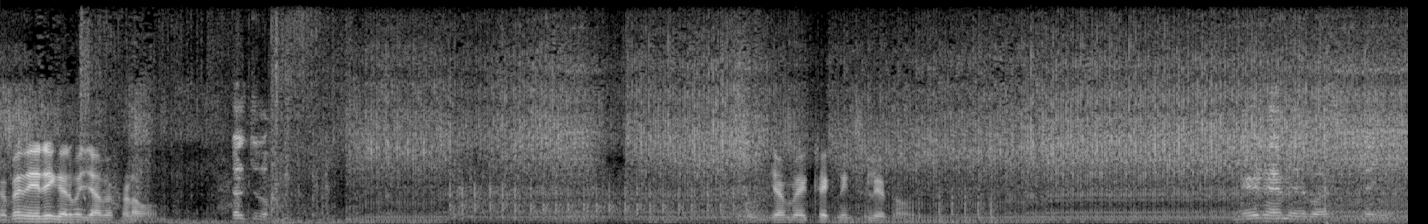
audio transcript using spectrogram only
मैं मेरे घर में जा मैं खड़ा हूँ। चल चलो। जब मैं टेक्निक से लेता हूँ? नेट है मेरे पास नहीं है।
